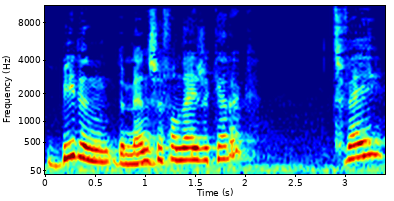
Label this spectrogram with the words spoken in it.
bieden de mensen van deze kerk twee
